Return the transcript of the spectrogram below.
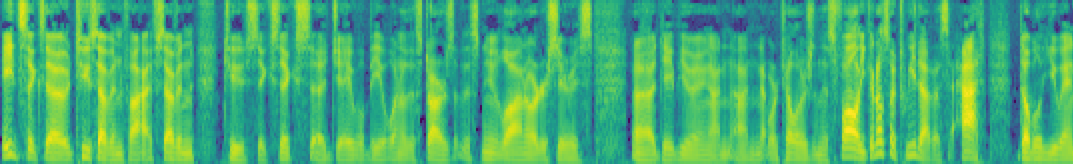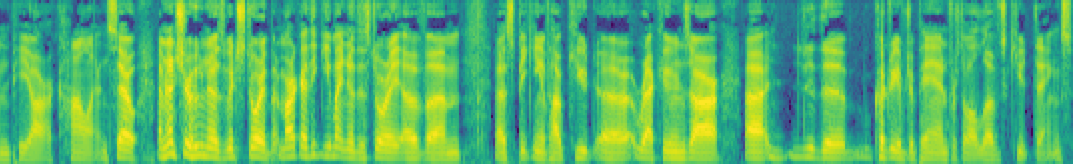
860-275-7266. Uh, Jay will be one of the stars of this new Law and Order series uh, debuting on, on network television this fall. You can also tweet at us at WNPR Colin. So I'm not sure who knows which story, but Mark, I think you might know the story of um, uh, speaking of how cute uh, raccoons are. Uh, the country of Japan, first of all, loves cute things,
